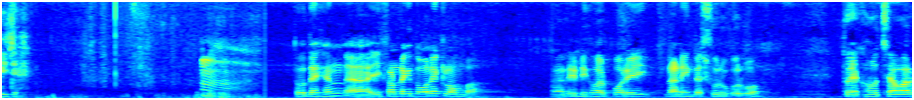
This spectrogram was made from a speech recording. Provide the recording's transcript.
এই যে। তো দেখেন এই ফার্মটা কিন্তু অনেক লম্বা। রেডি হওয়ার পরেই রানিংটা শুরু করব। তো এখন হচ্ছে আমার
